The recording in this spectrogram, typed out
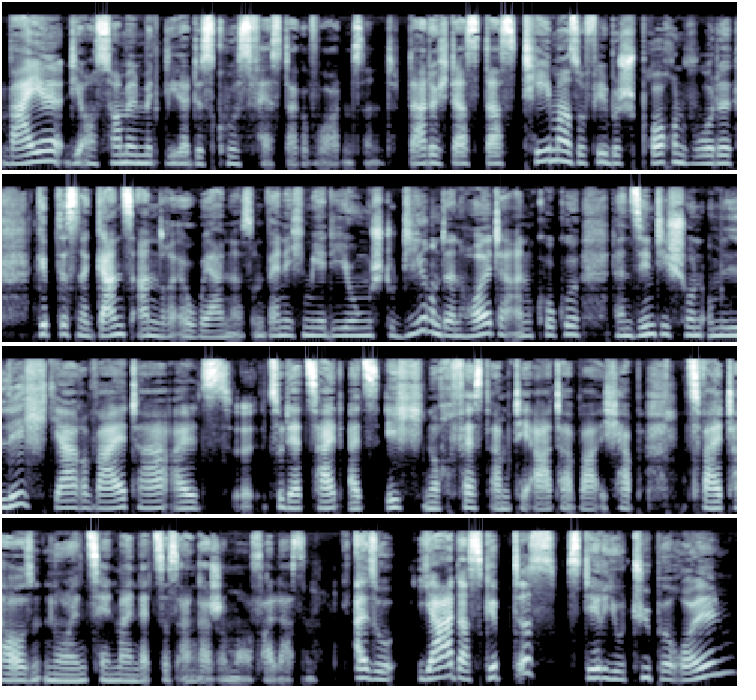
Weil die Ensemblemitglieder diskursfester geworden sind. Dadurch, dass das Thema so viel besprochen wurde, gibt es eine ganz andere Awareness. Und wenn ich mir die jungen Studierenden heute angucke, dann sind die schon um Lichtjahre weiter als äh, zu der Zeit, als ich noch fest am Theater war. Ich habe 2019 mein letztes Engagement verlassen. Also ja, das gibt es, stereotype Rollen.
